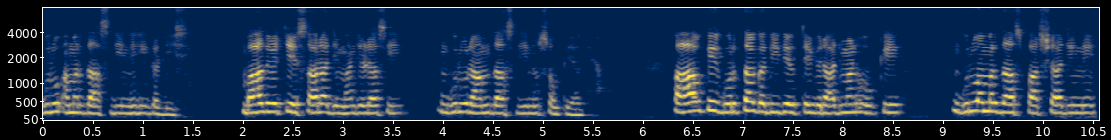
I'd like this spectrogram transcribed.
ਗੁਰੂ ਅਮਰਦਾਸ ਜੀ ਨੇ ਹੀ ਗੱਡੀ ਸੀ। ਬਾਅਦ ਵਿੱਚ ਇਹ ਸਾਰਾ ਜਿਮਾ ਜਿਹੜਾ ਸੀ, ਗੁਰੂ ਰਾਮਦਾਸ ਜੀ ਨੂੰ ਸੌਂਪਿਆ ਗਿਆ। ਭਾਵ ਕਿ ਗੁਰਤਾ ਗੱਦੀ ਦੇ ਉੱਤੇ ਵਿਰਾਜਮਾਨ ਹੋ ਕੇ ਗੁਰੂ ਅਮਰਦਾਸ ਪਾਤਸ਼ਾਹ ਜੀ ਨੇ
